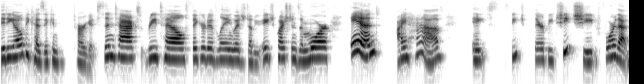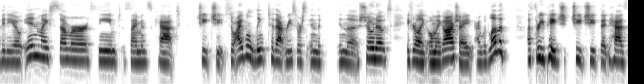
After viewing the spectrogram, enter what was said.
video because it can target syntax, retell, figurative language, WH questions, and more. And I have a speech therapy cheat sheet for that video in my summer themed Simon's Cat cheat sheet. So I will link to that resource in the in the show notes if you're like, "Oh my gosh, I I would love a a three-page cheat sheet that has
